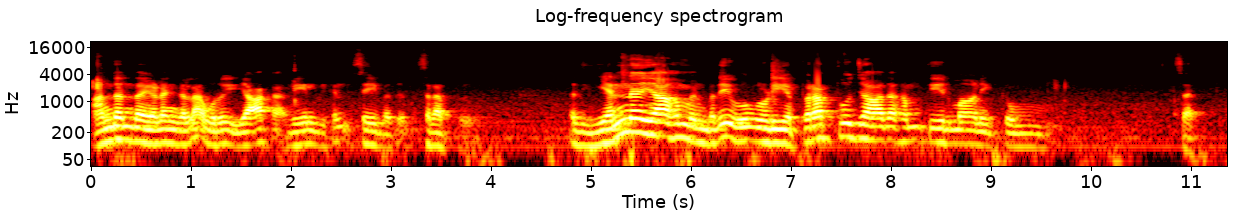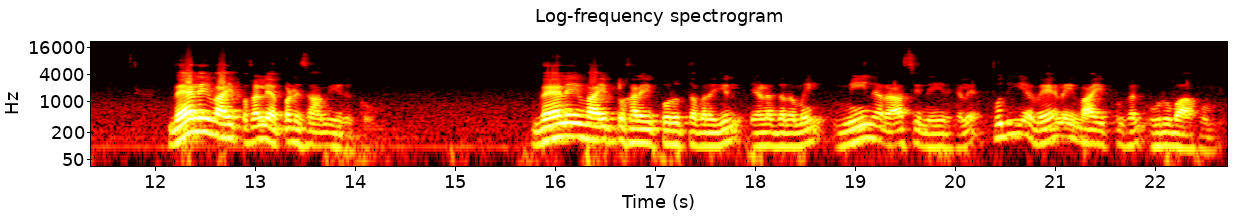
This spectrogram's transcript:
அந்தந்த இடங்களில் ஒரு யாக வேள்விகள் செய்வது சிறப்பு. அது என்ன யாகம் என்பதை உங்களுடைய பிறப்பு ஜாதகம் தீர்மானிக்கும். சரி. வேலை வாய்ப்புகள் எப்படி சாமி இருக்கும்? வேலை வாய்ப்புகளை பொறுத்தவரையில் எனதருமை மீன ராசி நேயர்களே புதிய வேலை வாய்ப்புகள் உருவாகும்.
